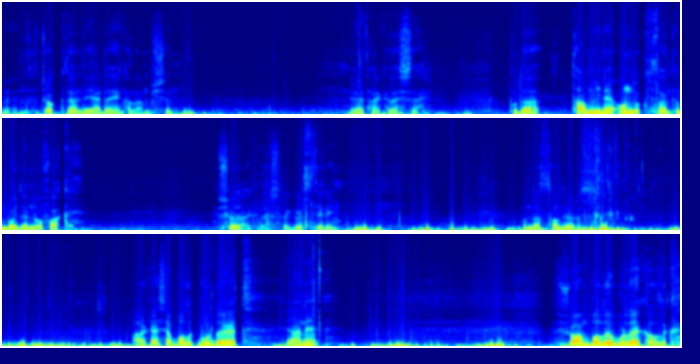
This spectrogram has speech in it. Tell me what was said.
Evet, çok güzel de yerden yakalanmışsın. Evet arkadaşlar. Bu da tam yine 19 santim boylarında ufak. Şöyle arkadaşlar göstereyim. Bunu da salıyoruz. Arkadaşlar balık burada evet. Yani şu an balığı burada yakaladık.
